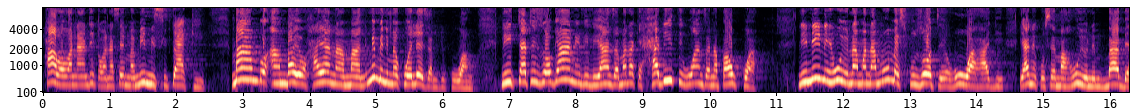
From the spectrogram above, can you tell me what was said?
hawa wanaandika, wanasema mimi sitaki mambo ambayo hayana amani. Mimi nimekueleza mjukuu wangu, ni tatizo gani lilianza, maanake hadithi huanza na paukwa ni nini huyu? Na mwanamume siku zote huwa haji. Yani kusema huyu ni mbabe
